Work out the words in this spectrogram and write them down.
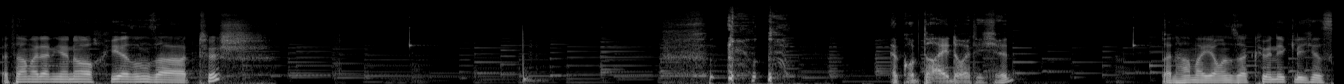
Was haben wir denn hier noch? Hier ist unser Tisch. Er kommt da eindeutig hin. Dann haben wir hier unser königliches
